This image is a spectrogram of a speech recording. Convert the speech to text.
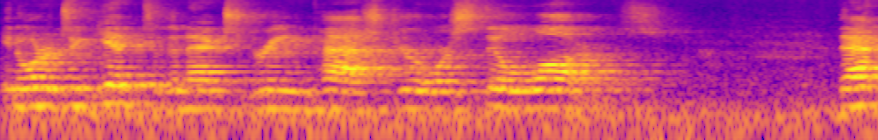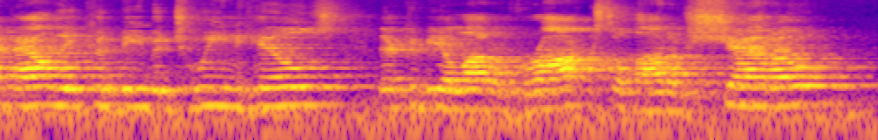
in order to get to the next green pasture or still waters. That valley could be between hills. There could be a lot of rocks, a lot of shadow,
